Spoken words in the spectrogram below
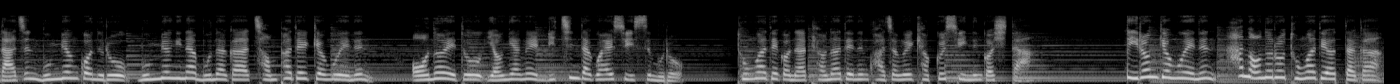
낮은 문명권으로 문명이나 문화가 전파될 경우에는 언어에도 영향을 미친다고 할 수 있으므로 동화되거나 변화되는 과정을 겪을 수 있는 것이다. 이런 경우에는 한 언어로 동화되었다가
